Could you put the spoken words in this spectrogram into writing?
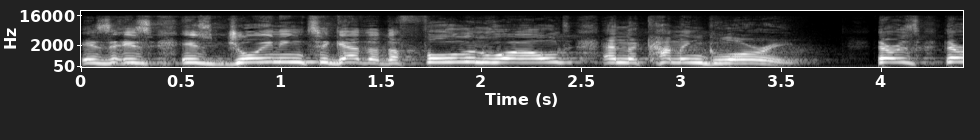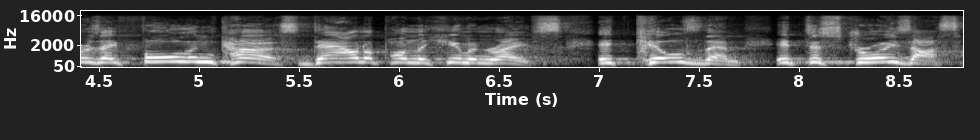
is, is, is joining together the fallen world and the coming glory. There is, there is a fallen curse down upon the human race. It kills them, it destroys us,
